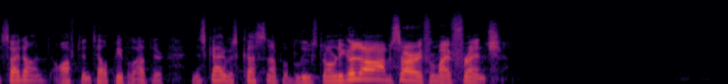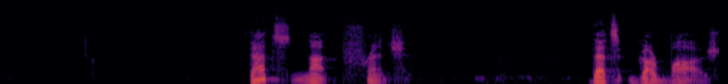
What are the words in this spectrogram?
so I don't often tell people out there. And this guy was cussing up a blue storm, and he goes, Oh, I'm sorry for my French. That's not French. That's garbage.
